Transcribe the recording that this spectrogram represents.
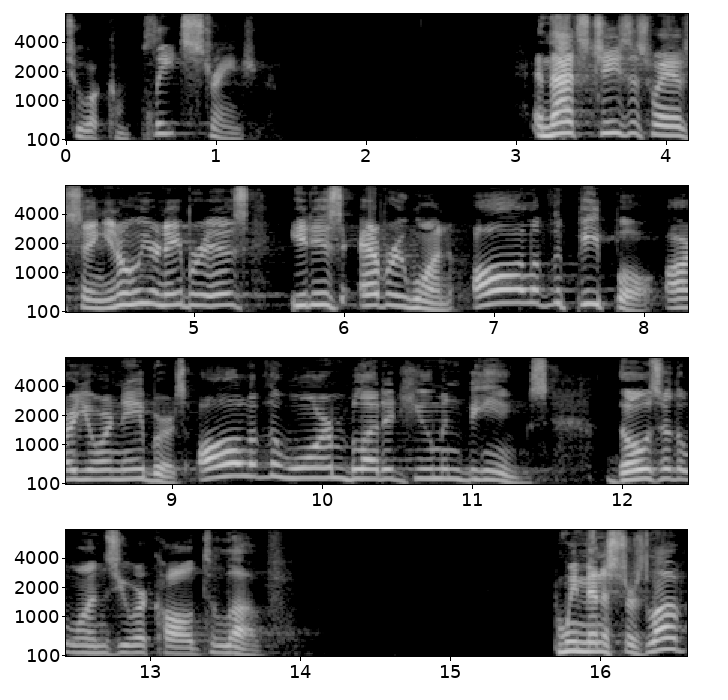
to a complete stranger. And that's Jesus' way of saying, you know who your neighbor is? It is everyone. All of the people are your neighbors, all of the warm blooded human beings. Those are the ones you are called to love. We ministers love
